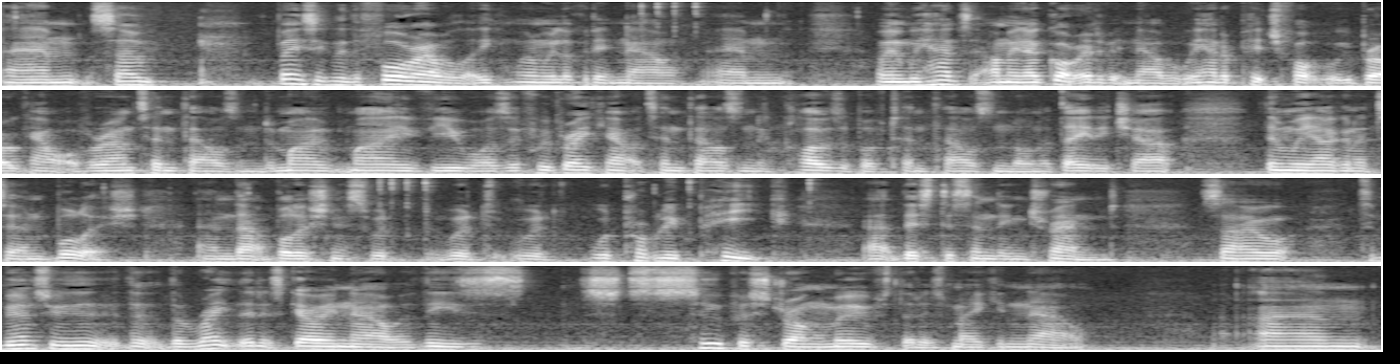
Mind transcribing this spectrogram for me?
Um, so basically, the four hourly, when we look at it now, um, I mean, we had, I mean, I got rid of it now, but we had a pitchfork that we broke out of around 10,000. And my, my view was if we break out at 10,000 and close above 10,000 on a daily chart, then we are going to turn bullish. And that bullishness would, would, would, would probably peak at this descending trend. So, to be honest with you, the, the rate that it's going now, with these super strong moves that it's making now, um,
